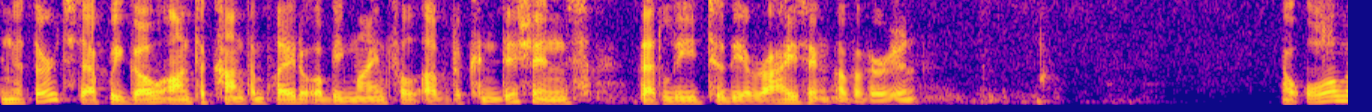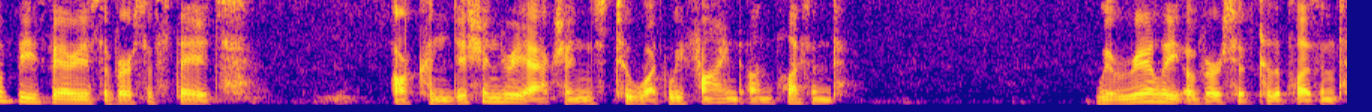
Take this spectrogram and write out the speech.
In the third step, we go on to contemplate or be mindful of the conditions that lead to the arising of aversion. Now, all of these various aversive states are conditioned reactions to what we find unpleasant. We're really aversive to the pleasant.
